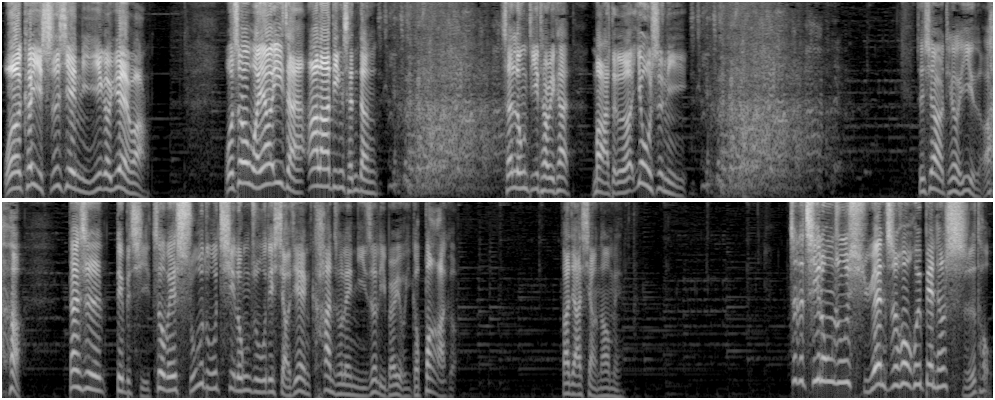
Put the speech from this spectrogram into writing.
我可以实现你一个愿望。我说：“我要一盏阿拉丁神灯。”神龙低头一看，马德，又是你。这笑话挺有意思啊。但是对不起，作为熟读《七龙珠》的小贱，看出来你这里边有一个 bug。大家想到没？这个七龙珠许愿之后会变成石头，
